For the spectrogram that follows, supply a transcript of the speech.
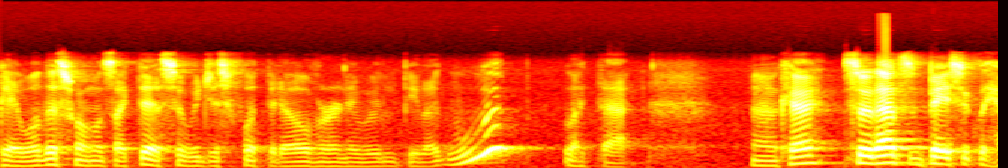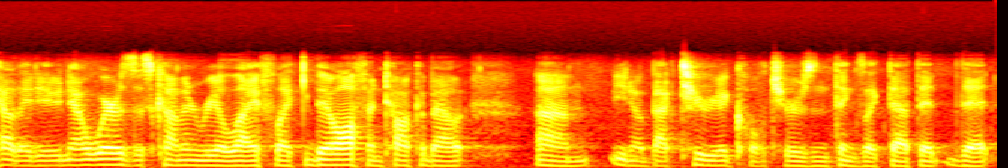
okay, well this one was like this, so we just flip it over and it would be like whoop, like that. Okay, so that's basically how they do. Now, where does this come in real life? Like they often talk about, um, you know, bacteria cultures and things like that that that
